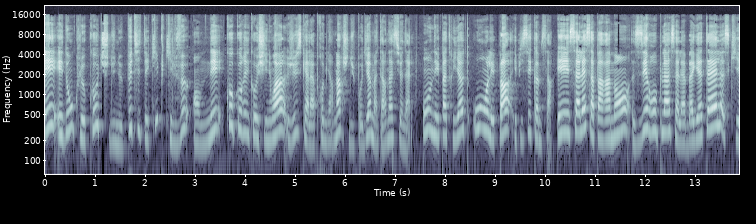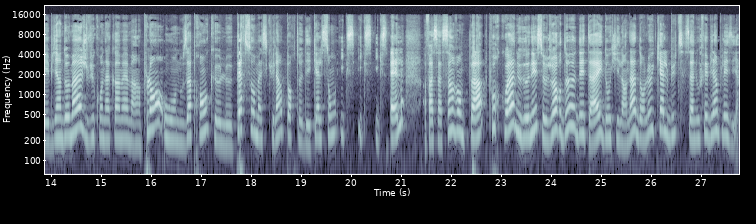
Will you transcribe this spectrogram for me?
et est donc le coach d'une petite équipe qu'il veut emmener cocorico chinois jusqu'à la première marche du podium international. On est patriote ou on l'est pas, et puis c'est comme ça. Et ça laisse apparemment zéro place à la bagatelle, ce qui est bien dommage vu qu'on a quand même un plan où on nous apprend que le perso masculin porte des des caleçons XXXL. Enfin, ça s'invente pas. Pourquoi nous donner ce genre de détails? Donc, il en a dans le calbut. Ça nous fait bien plaisir.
